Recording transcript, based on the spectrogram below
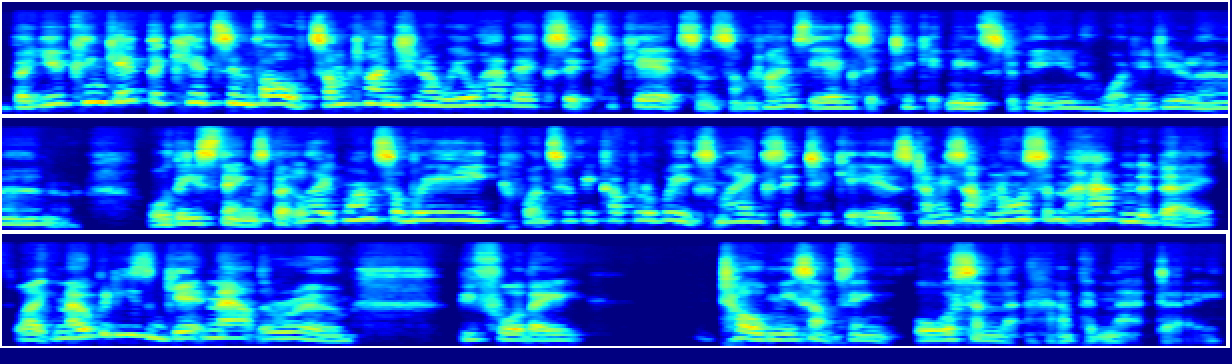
But you can get the kids involved. Sometimes, you know, we all have exit tickets, and sometimes the exit ticket needs to be, you know, what did you learn or all these things. But like once a week, once every couple of weeks, my exit ticket is tell me something awesome that happened today. Like nobody's getting out the room before they told me something awesome that happened that day.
